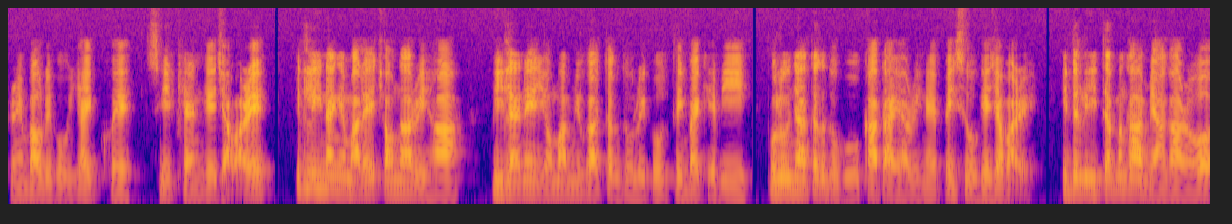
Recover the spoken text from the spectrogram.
green box တွေကိုရိုက်ခွဲစီးဖြန်းခဲ့ကြပါတယ်။အီတလီနိုင်ငံမှာလည်းချောင်းသားတွေဟာမီလန်နဲ့ရောမမြို့ကတက္ကသိုလ်တွေကိုသိမ်းပိုက်ခဲ့ပြီးဘိုလိုညာတက္ကသိုလ်ကိုကားတာယာတွေနဲ့ပိတ်ဆို့ခဲ့ကြပါတယ်။အီတလီတပ်မကများကတော့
